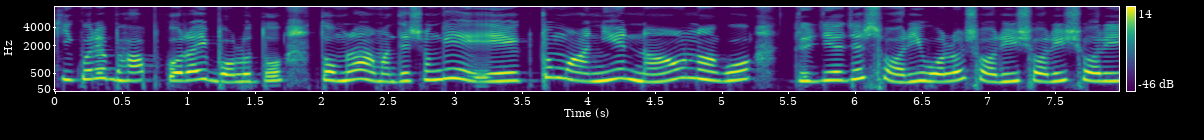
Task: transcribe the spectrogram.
কি করে ভাব করাই বলো তো? তোমরা আমাদের সঙ্গে একটু মানিয়ে নাও না গো। যে যে সরি বলো সরি সরি সরি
